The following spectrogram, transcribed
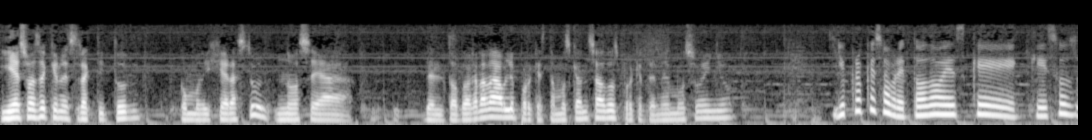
Y eso hace que nuestra actitud, como dijeras tú, no sea del todo agradable porque estamos cansados, porque tenemos sueño. Yo creo que sobre todo es que, que esos,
